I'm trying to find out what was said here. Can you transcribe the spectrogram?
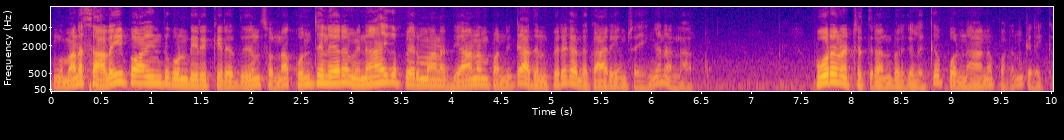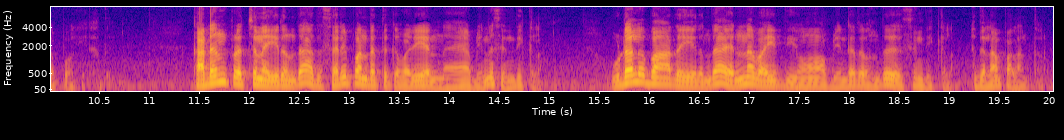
உங்கள் மனசு அலைபாய்ந்து கொண்டு இருக்கிறதுன்னு சொன்னால் கொஞ்ச நேரம் விநாயகப் பெருமான தியானம் பண்ணிவிட்டு அதன் பிறகு அந்த காரியம் செய்யுங்க நல்லாயிருக்கும் பூர நட்சத்திர அன்பர்களுக்கு பொன்னான பலன் கிடைக்கப் போகிறது. கடன் பிரச்சனை இருந்தால் அது சரி பண்ணுறதுக்கு வழி என்ன அப்படின்னு சிந்திக்கலாம். உடல் பாதை இருந்தால் என்ன வைத்தியம் அப்படின்றத வந்து சிந்திக்கலாம். இதெல்லாம் பலன் தரும்.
